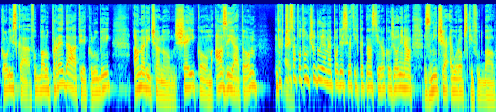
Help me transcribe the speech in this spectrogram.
kolíska futbalu predá tie kluby Američanom, šejkom, Aziatom, tak čo Hej. sa potom čudujeme po 10-15 rokoch, že oni nám zničia európsky futbal?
